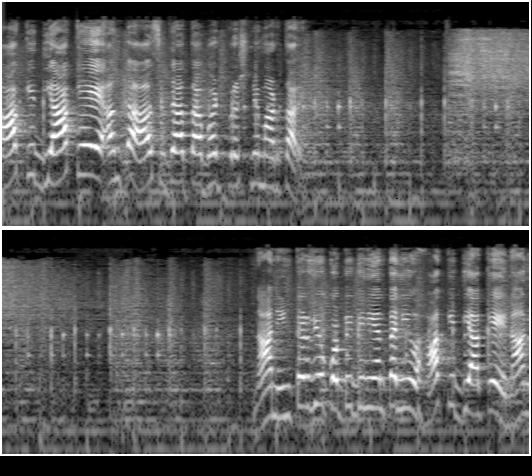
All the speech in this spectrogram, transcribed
ಹಾಕಿದ್ಯಾಕೆ ಅಂತ ಸುಜಾತ ಭಟ್ ಪ್ರಶ್ನೆ ಮಾಡ್ತಾರೆ. ನಾನು ಇಂಟರ್ವ್ಯೂ ಕೊಟ್ಟಿದ್ದೀನಿ ಅಂತ ನೀವು ಹಾಕಿದ್ಯಾಕೆ? ನಾನು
